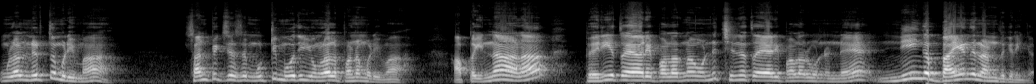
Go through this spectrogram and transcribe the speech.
உங்களால் நிறுத்த முடியுமா? சன் பிக்சர்ஸை முட்டி மோதி இவங்களால் பண்ண முடியுமா? அப்போ என்ன ஆனால் பெரிய தயாரிப்பாளர்னா ஒன்று சின்ன தயாரிப்பாளர் ஒன்றுன்னு நீங்கள் பயந்து நடந்துக்கிறீங்க.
